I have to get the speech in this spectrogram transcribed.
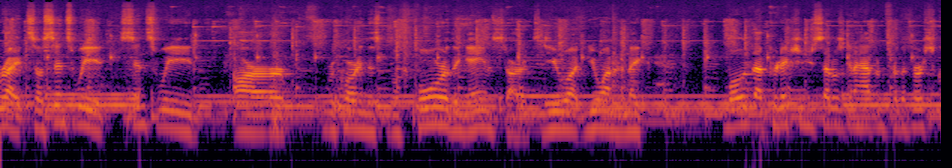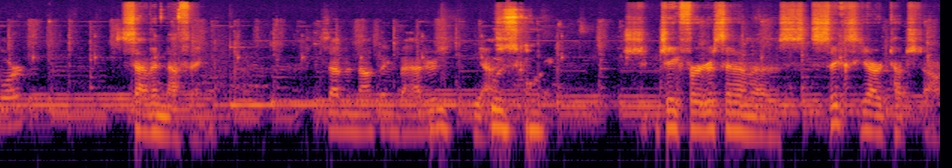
Right. So since we since we are recording this before the game starts, you what you wanted to make? What was that prediction you said was going to happen for the first score? Seven nothing. Seven nothing Badgers. Yes. Who's scoring? Jake Ferguson on a six-yard touchdown.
